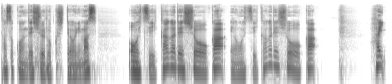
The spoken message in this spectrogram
パソコンで収録しております。音質いかがでしょうか、えー音質いかがでしょうか？はい、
